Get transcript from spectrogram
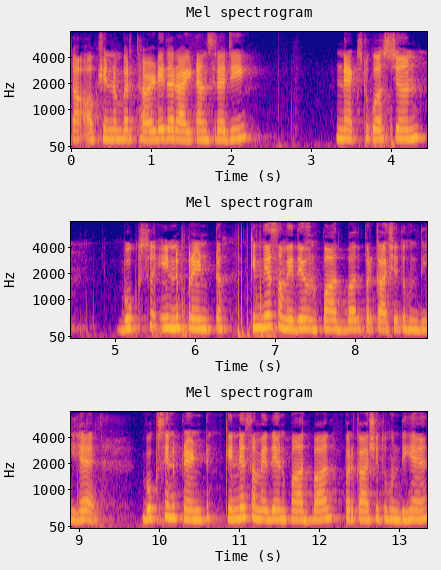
ਤਾਂ ਆਪਸ਼ਨ ਨੰਬਰ 3 ਇਹਦਾ ਰਾਈਟ ਆਨਸਰ ਹੈ ਜੀ। Next question books in print ਕਿੰਨੇ ਸਮੇਂ ਦੇ ਅਨੁਪਾਤ ਬਾਅਦ ਪ੍ਰਕਾਸ਼ਿਤ ਹੁੰਦੀ ਹੈ? ਬੁੱਕਸ ਇਨ ਪ੍ਰਿੰਟ ਕਿੰਨੇ ਸਮੇਂ ਦੇ ਅਨੁਪਾਤ ਬਾਅਦ ਪ੍ਰਕਾਸ਼ਿਤ ਹੁੰਦੀ ਹੈ?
